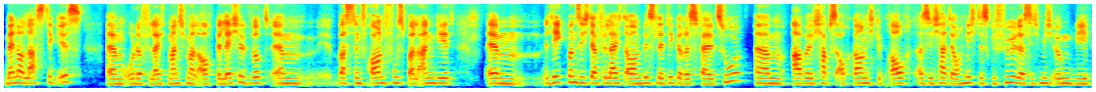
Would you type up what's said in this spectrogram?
männerlastig ist, ähm, oder vielleicht manchmal auch belächelt wird, ähm, was den Frauenfußball angeht, ähm, legt man sich da vielleicht auch ein bisschen dickeres Fell zu. Ähm, aber ich habe es auch gar nicht gebraucht. Also ich hatte auch nicht das Gefühl, dass ich mich irgendwie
